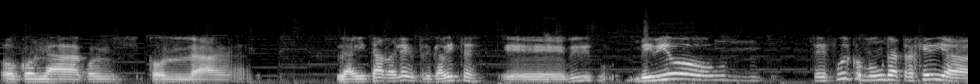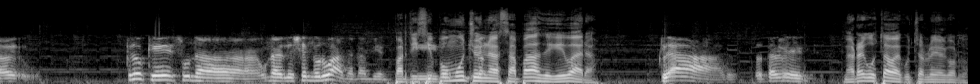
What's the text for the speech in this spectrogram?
o con la con, con la la guitarra eléctrica, ¿viste? Eh, vi- vivió un se fue como una tragedia creo que es una, una leyenda urbana también. Participó Y- mucho en las zapadas de Guevara. Claro, totalmente. Me re gustaba escucharlo ahí al gordo.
